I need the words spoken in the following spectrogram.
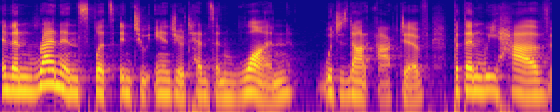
And then renin splits into angiotensin 1, which is not active, but then we have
